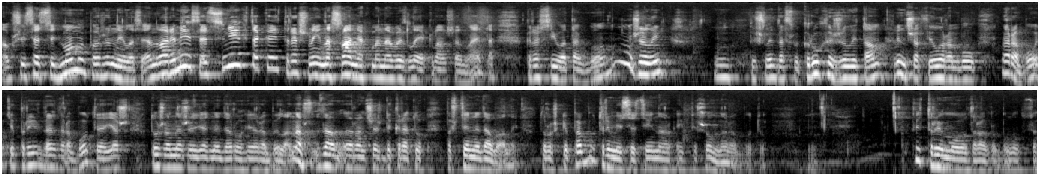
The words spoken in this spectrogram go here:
А в 67-му поженилися. Январ місяць, сніг такий страшний. На санях мене везли, як раніше, знаєте, красиво так було. Ну, жили. Пішли до свекрухи, жили там. Він шофером був на роботі, приїжджав з роботи, а я ж теж на железній дорогі робила. Нас раніше ж декрету почти не давали. Трошки побув три місяці і, на, і пішов на роботу. Підтримував одразу було все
